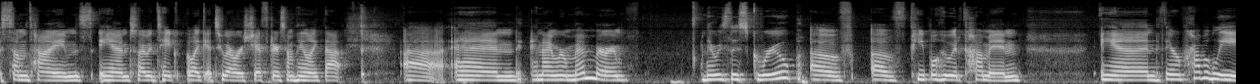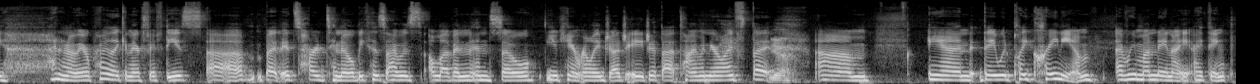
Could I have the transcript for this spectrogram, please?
sometimes, and so I would take like a two hour shift or something like that. Uh, and and I remember there was this group of of people who would come in and they were probably i don't know they were probably like in their 50s uh, but it's hard to know because i was 11 and so you can't really judge age at that time in your life but yeah. um, and they would play cranium every Monday night, I think.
